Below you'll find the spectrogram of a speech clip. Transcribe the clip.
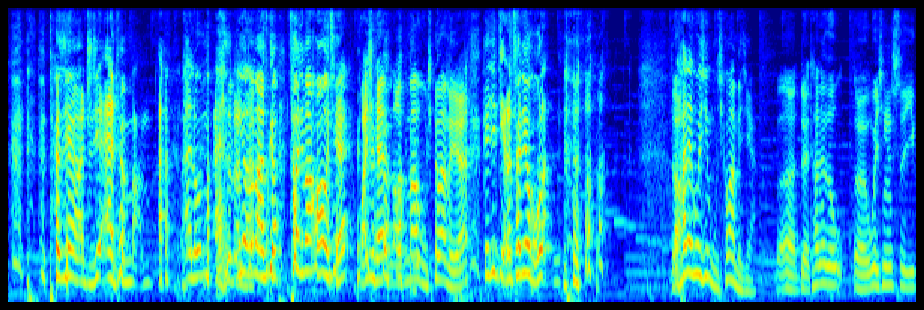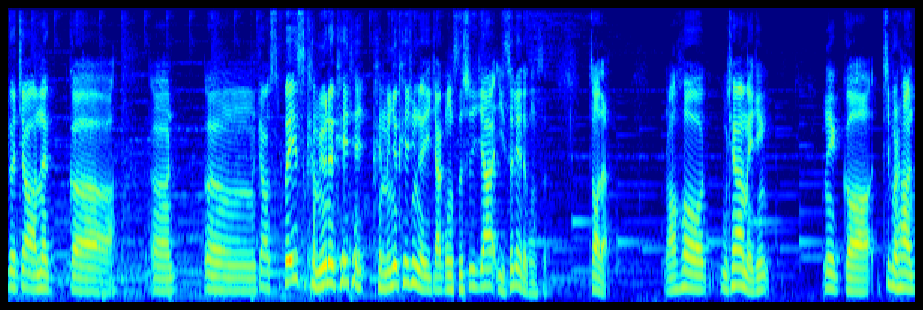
他现在直接艾特马埃埃隆马伊特马斯克隆马斯克，操你妈还我钱，还钱，老子妈五千万美元。给你点了窜天猴了。对吧哦他那个卫星五千万美金啊，呃，对，他那个呃卫星是一个叫那个呃嗯、叫 Space Communication Communication 的一家公司，是一家以色列的公司造的，然后五千万美金，那个基本上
